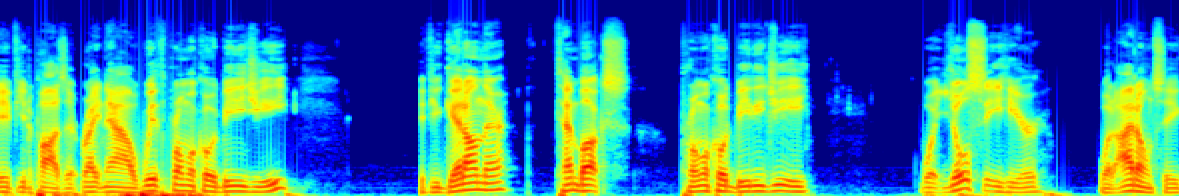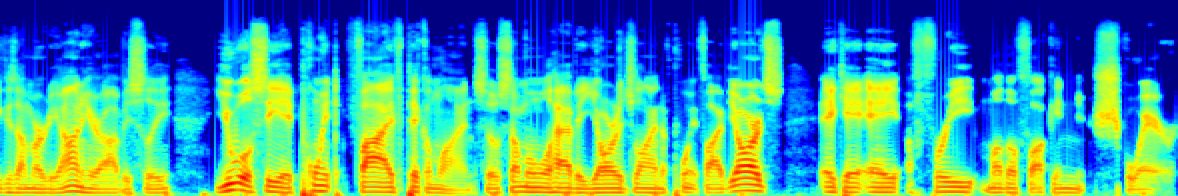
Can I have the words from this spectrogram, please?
if you deposit right now with promo code BDGE. If you get on there, 10 bucks, promo code BDGE. What you'll see here, what I don't see because I'm already on here, obviously, you will see a 0.5 pick'em line. So someone will have a yardage line of 0.5 yards, aka a free motherfucking square.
